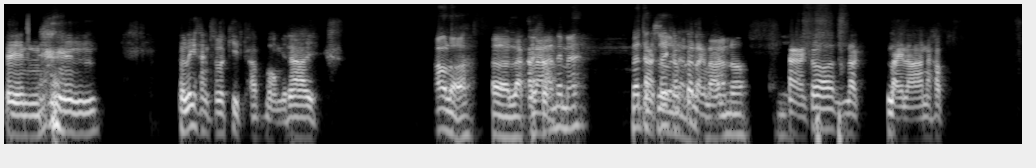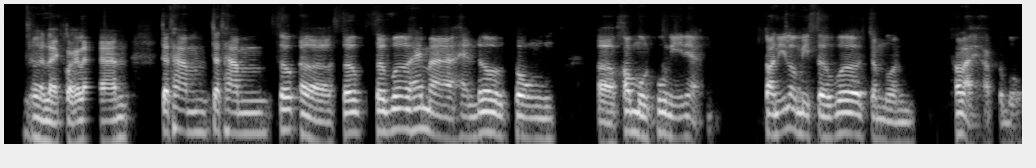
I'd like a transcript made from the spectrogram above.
เป็นเป็นเลขทางธุรกิจครับบอกไม่ได้ เอาเหรอเออหลักล้านได้ไหมน่าจะอ่าใช่เกินครับอะก็หลักล้านเนาะอ่าก็หลักหลายล้านนะครับเออหลายกว่าล้าน จะทำจะทำเซิร์ฟเอ่อเซิร์ฟเซิร์ฟเวอร์ให้มา handle ตรงเอ่อข้อมูลพวกนี้เนี่ย ตอนนี้เรามีเซิร์ฟเวอร์จำนวนเท่าไหร่ครับระบบ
